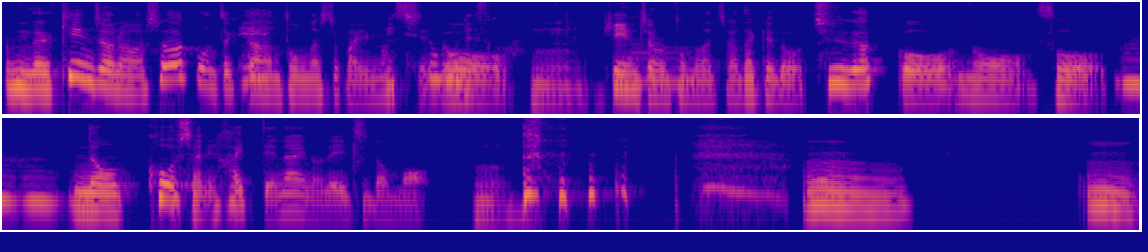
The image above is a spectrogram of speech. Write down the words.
ううんだから近所の小学校の時からの友達とかいますけ一度もですどか？うん。近所の友達はだけど中学校のそううんうんうんの校舎に入ってないので一度も。うん。うん。うん、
